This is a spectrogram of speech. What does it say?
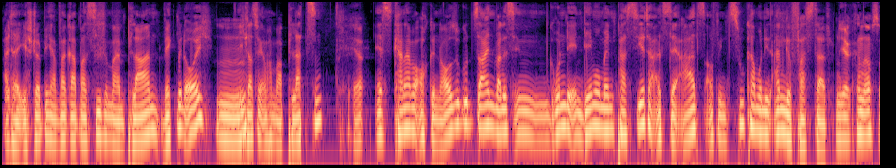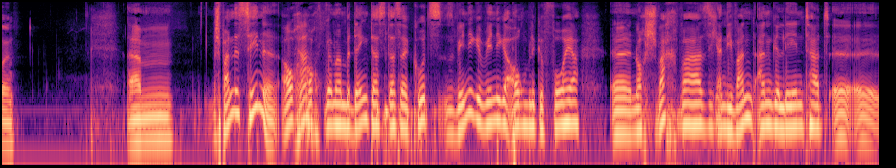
Alter, ihr stört mich einfach gerade massiv in meinem Plan, weg mit euch. Mhm. Ich lasse euch einfach mal platzen. Ja. Es kann aber auch genauso gut sein, weil es im Grunde in dem Moment passierte, als der Arzt auf ihn zukam und ihn angefasst hat. Ja, kann auch sein. Ähm, spannende Szene, auch, Ja. auch wenn man bedenkt, dass, dass er kurz wenige, wenige Augenblicke vorher äh, noch schwach war, sich an die Wand angelehnt hat, äh, äh,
